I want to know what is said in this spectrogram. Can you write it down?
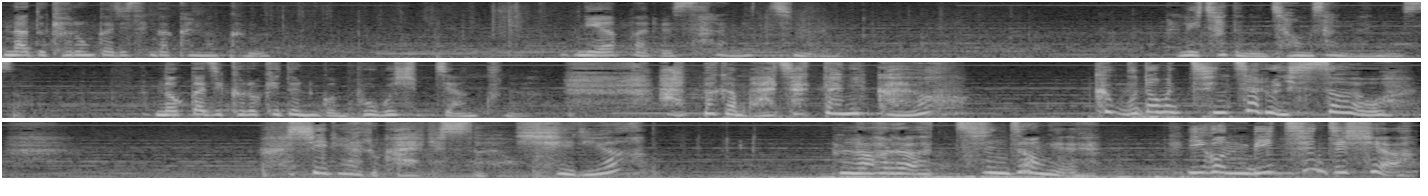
나도 결혼까지 생각할 만큼 네 아빠를 사랑했지만 리차드는 정상이 아니었어. 너까지 그렇게 되는 건 보고 싶지 않구나. 아빠가 맞았다니까요? 그 무덤은 진짜로 있어요. 시리아로 가야겠어요. 시리야? 라라, 진정해. 이건 미친 짓이야.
